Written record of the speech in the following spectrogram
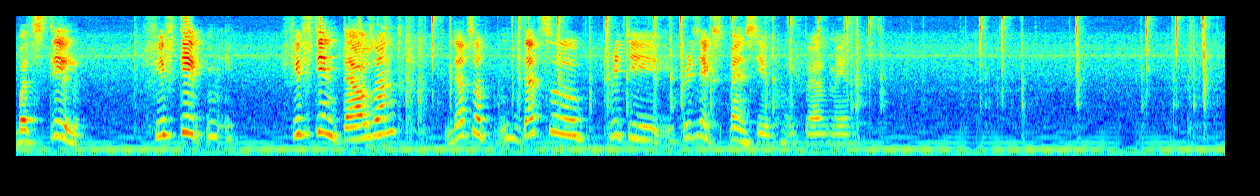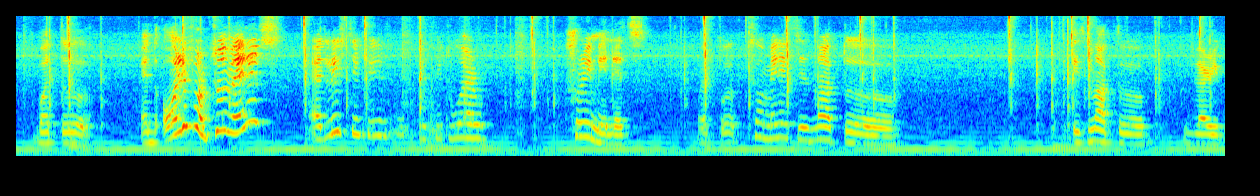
But still, 50, 15,000, that's a, that's a pretty, pretty expensive if you ask me. But, uh, and only for two minutes? At least if it, if it were three minutes. But uh, two minutes is not, uh, is not uh, very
